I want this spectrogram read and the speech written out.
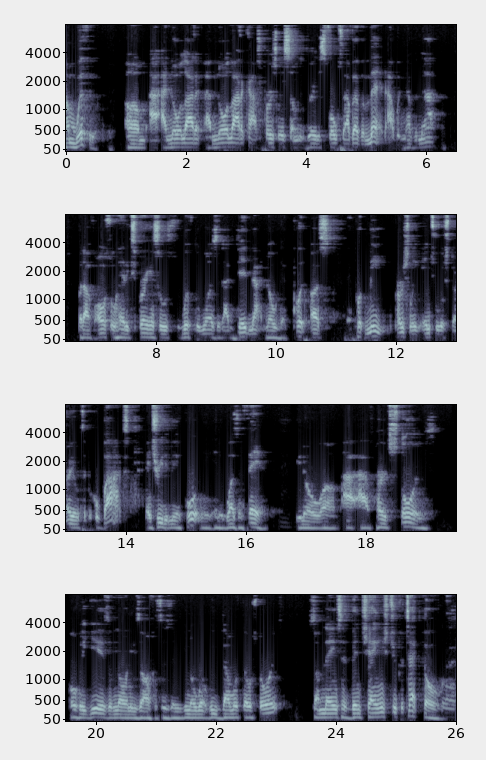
I'm with it. Um, I, I know a lot of, I know a lot of cops personally. Some of the greatest folks I've ever met. I would never not, but I've also had experiences with the ones that I did not know that put us, that put me personally into a stereotypical box and treated me accordingly, and it wasn't fair. You know, um, I, I've heard stories over the years of knowing these officers, and you know what we've done with those stories. Some names have been changed to protect those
